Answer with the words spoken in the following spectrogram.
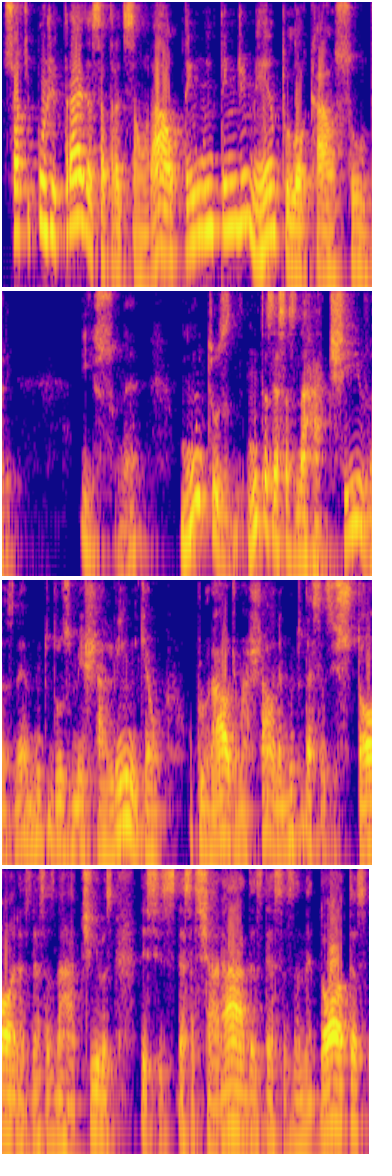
Só que por detrás dessa tradição oral tem um entendimento local sobre isso. Né? Muitos, muitas dessas narrativas, né, muito dos Mechalim, que é o, o plural de Machal, né, muito dessas histórias, dessas narrativas, desses, dessas charadas, dessas anedotas,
